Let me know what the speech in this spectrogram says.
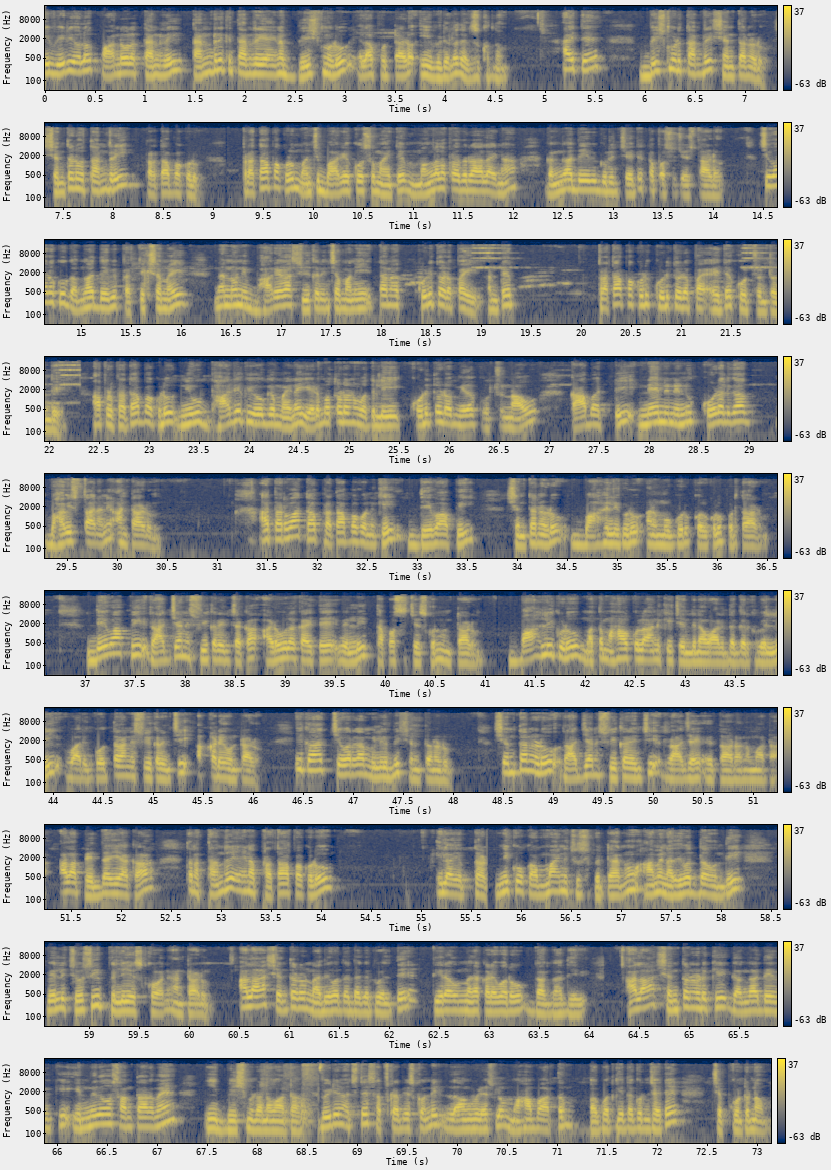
ఈ వీడియోలో పాండవుల తండ్రి తండ్రికి తండ్రి అయిన భీష్ముడు ఎలా పుట్టాడో ఈ వీడియోలో తెలుసుకుందాం. అయితే భీష్ముడు తండ్రి శంతనుడు. శంతనుడు తండ్రి ప్రతాపకుడు. ప్రతాపకుడు మంచి భార్య కోసం అయితే మంగళప్రదురాలైన గంగాదేవి గురించి అయితే తపస్సు చేస్తాడు. చివరకు గంగాదేవి ప్రత్యక్షమై నన్ను నీ భార్యగా స్వీకరించమని తన కుడి తొడపై అంటే ప్రతాపకుడు కుడి తొడపై అయితే కూర్చుంటుంది. అప్పుడు ప్రతాపకుడు నీవు భార్యకు యోగ్యమైన ఎడమ తొడను వదిలి కుడి తొడ మీద కూర్చున్నావు కాబట్టి నేను నిన్ను కోడలిగా భావిస్తానని అంటాడు. ఆ తర్వాత ప్రతాపకునికి దేవాపి శంతనుడు బాహ్లికుడు అని ముగ్గురు కొడుకులు పుడతాడు దేవాపి రాజ్యాన్ని స్వీకరించక అడవులకైతే వెళ్ళి తపస్సు చేసుకుని ఉంటాడు. బాహ్లికుడు మత మహాకులానికి చెందిన వారి దగ్గరకు వెళ్ళి వారి గోత్రాన్ని స్వీకరించి అక్కడే ఉంటాడు. ఇక చివరిగా మిగిలింది శంతనుడు. శంతనుడు రాజ్యాన్ని స్వీకరించి రాజా అవుతాడనమాట అలా పెద్దయ్యాక తన తండ్రి అయిన ప్రతాపకుడు ఇలా చెప్తాడు నీకు ఒక అమ్మాయిని చూసి పెట్టాను ఆమె నది వద్ద ఉంది వెళ్ళి చూసి పెళ్ళి చేసుకో అని అంటాడు. అలా శంతనుడు నది వద్ద దగ్గరికి వెళ్తే తీరా ఉన్నది అక్కడ ఎవరు? గంగాదేవి. అలా శంతనుడికి గంగాదేవికి ఎనిమిదవ సంతానమే ఈ భీష్ముడు అన్నమాట వీడియో నచ్చితే సబ్స్క్రైబ్ చేసుకోండి. లాంగ్ వీడియోస్లో మహాభారతం భగవద్గీత గురించి అయితే చెప్పుకుంటున్నాం.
